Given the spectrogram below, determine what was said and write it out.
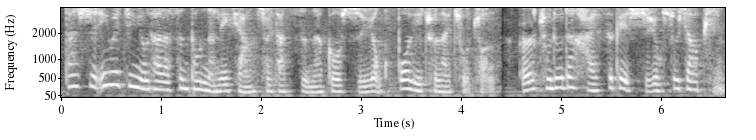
但是因为精油它的渗透能力强，所以它只能够使用玻璃樽来储存。而纯露呢，还是可以使用塑胶瓶。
